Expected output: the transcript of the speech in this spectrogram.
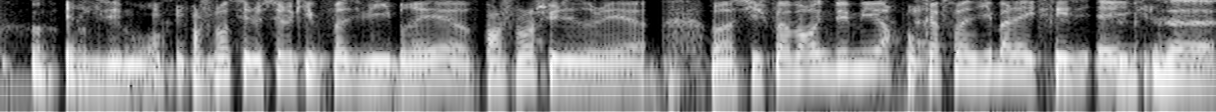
Eric Zemmour. Franchement, c'est le seul qui me fasse vibrer. Euh, Franchement, je suis désolé. Voilà, si je peux avoir une demi-heure pour 90 balles à écrire, à écrire- Euh,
